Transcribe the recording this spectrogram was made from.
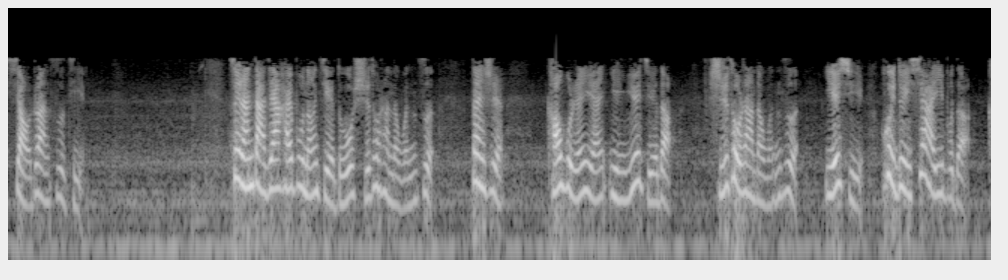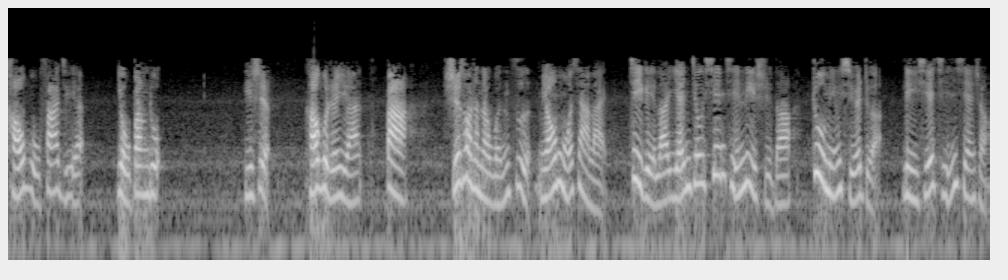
小篆字体。虽然大家还不能解读石头上的文字，但是考古人员隐约觉得。石头上的文字也许会对下一步的考古发掘有帮助。于是，考古人员把石头上的文字描摹下来，寄给了研究先秦历史的著名学者李学勤先生。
